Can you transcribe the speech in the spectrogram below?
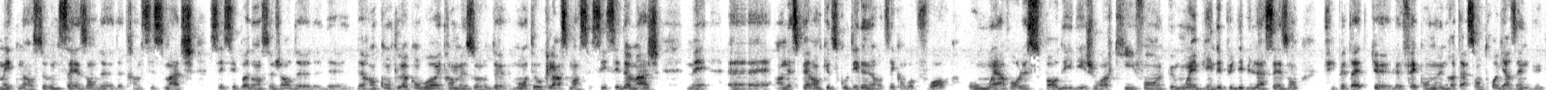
Maintenant, sur une saison de, de 36 matchs, c'est n'est pas dans ce genre de, de rencontre-là qu'on va être en mesure de monter au classement. C'est dommage, mais euh, en espérant que du côté des Nordiques, on va pouvoir au moins avoir le support des, joueurs qui font un peu moins bien depuis le début de la saison. Puis peut-être que le fait qu'on a une rotation de trois gardiens de but,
